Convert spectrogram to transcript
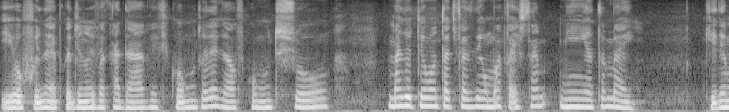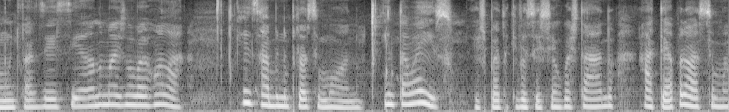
Eu fui na época de noiva cadáver, ficou muito legal, ficou muito show. Mas eu tenho vontade de fazer uma festa minha também. Queria muito fazer esse ano, mas não vai rolar. Quem sabe no próximo ano. Então é isso. Eu espero que vocês tenham gostado. Até a próxima.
